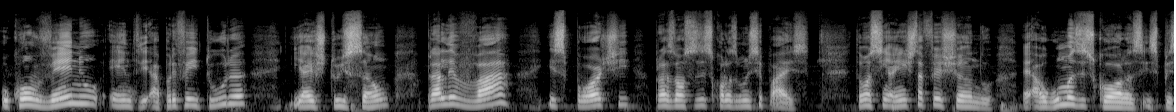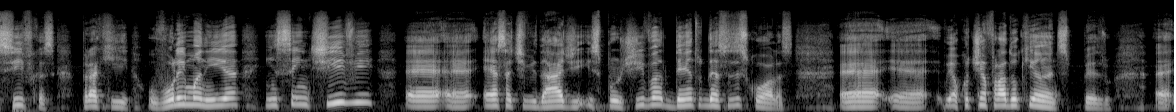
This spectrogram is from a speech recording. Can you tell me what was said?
o convênio entre a prefeitura e a instituição para levar esporte para as nossas escolas municipais. Então, assim, a gente está fechando é, algumas escolas específicas para que o Vôlei Mania incentive é, é, essa atividade esportiva dentro dessas escolas. É, é, é, o que eu tinha falado aqui antes, Pedro. É,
